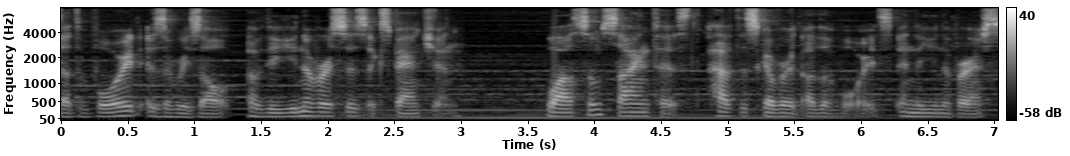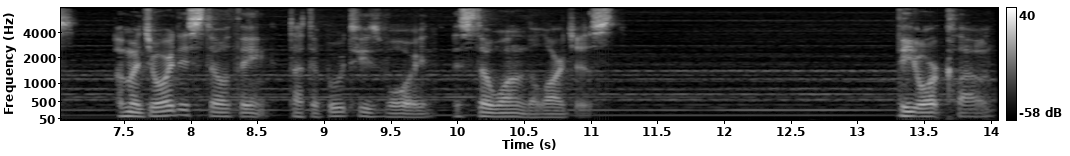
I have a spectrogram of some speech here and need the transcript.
that the void is a result of the universe's expansion. While some scientists have discovered other voids in the universe, a majority still think that the Boötes void is still one of the largest. The Oort Cloud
